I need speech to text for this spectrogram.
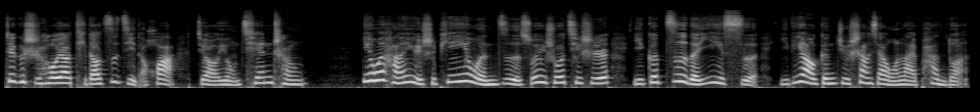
这个时候要提到自己的话，就要用谦称。因为韩语是拼音文字，所以说其实一个字的意思一定要根据上下文来判断。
